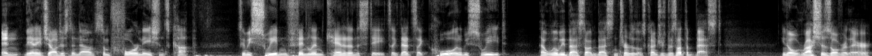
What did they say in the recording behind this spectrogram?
and the NHL just announced some Four Nations Cup. It's gonna be Sweden, Finland, Canada, and the States. Like that's like cool. It'll be sweet. That will be best on best in terms of those countries, but it's not the best. You know, Russia's over there.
